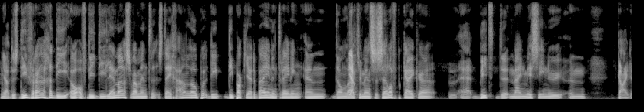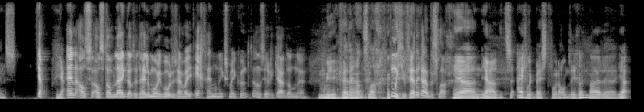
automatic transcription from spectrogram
Ja, dus die vragen die, of die dilemma's waar mensen tegenaan lopen, die, die pak jij erbij in een training en dan laat je mensen zelf bekijken, uh, biedt de, mijn missie nu een guidance? Ja. ja. En als, als dan blijkt dat het hele mooie woorden zijn waar je echt helemaal niks mee kunt, dan zeg ik ja, dan. Uh, moet je verder aan de slag. moet je verder aan de slag. Ja, ja, het is eigenlijk best voor de hand liggend, maar uh, ja,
